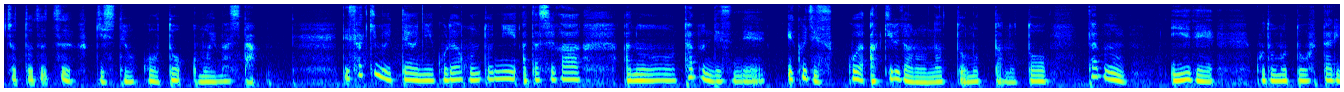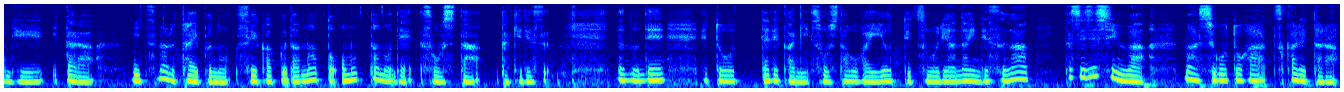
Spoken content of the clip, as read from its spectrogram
ちょっとずつ復帰しておこうと思いました。でさっきも言ったようにこれは本当に私があの多分ですね育児すっごい飽きるだろうなと思ったのと多分家で子供と2人でいたら煮詰まるタイプの性格だなと思ったのでそうしただけですなので、えっと、誰かにそうした方がいいよっていうつもりはないんですが私自身は、まあ、仕事が疲れたら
